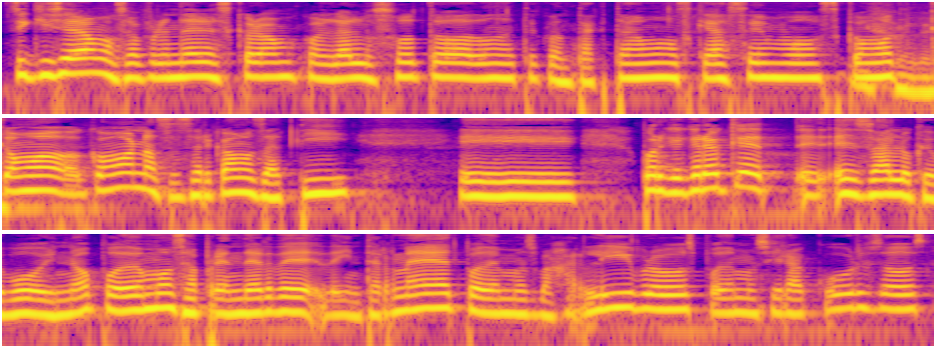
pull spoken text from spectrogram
Si quisiéramos aprender Scrum con Lalo Soto, ¿a dónde te contactamos? ¿Qué hacemos? ¿Cómo, cómo, cómo nos acercamos a ti? Eh, porque creo que eh, es a lo que voy, ¿no? Podemos aprender de, internet, podemos bajar libros, podemos ir a cursos,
